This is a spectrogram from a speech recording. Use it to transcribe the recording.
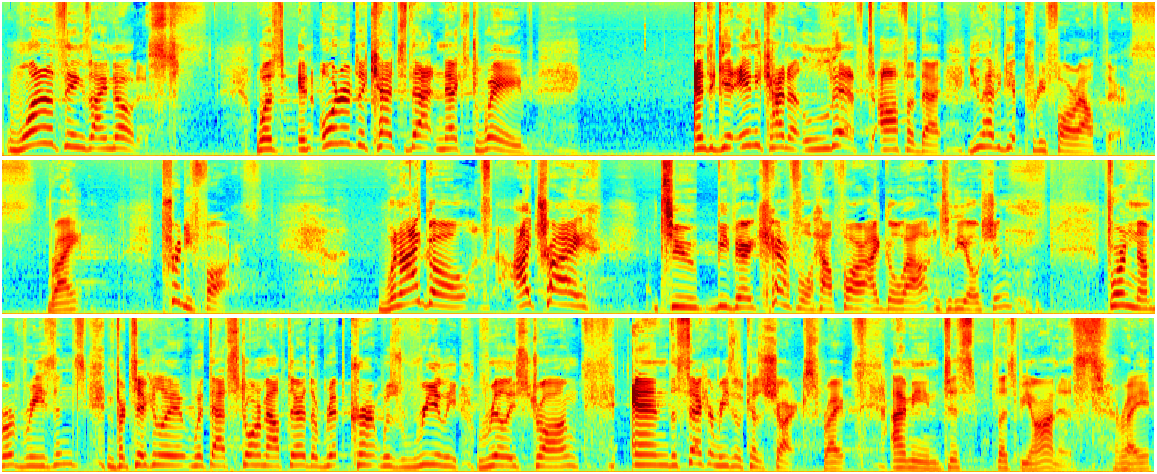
one of the things I noticed was in order to catch that next wave and to get any kind of lift off of that, you had to get pretty far out there, right? Pretty far. When I go, I try to be very careful how far I go out into the ocean for a number of reasons. And particularly with that storm out there, the rip current was really, really strong. And the second reason was because of sharks, right? I mean, just let's be honest, right?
